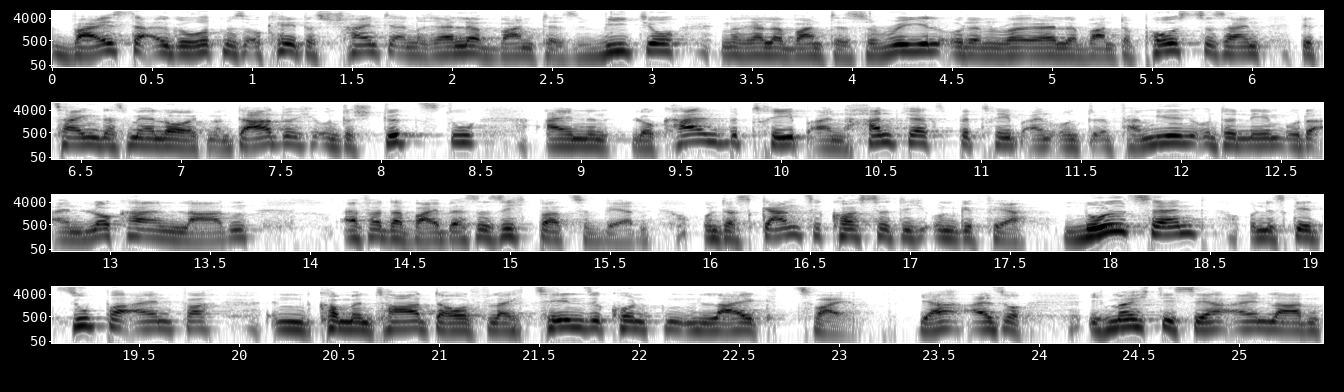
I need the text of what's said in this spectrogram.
weiß der Algorithmus, okay, das scheint ja ein relevantes Video, ein relevantes Reel oder ein relevanter Post zu sein. Wir zeigen das mehr Leuten und dadurch unterstützt du einen lokalen Betrieb, einen Handwerksbetrieb, ein Familienunternehmen oder einen lokalen Laden einfach dabei besser sichtbar zu werden. Und das Ganze kostet dich ungefähr 0 Cent und es geht super einfach. Ein Kommentar dauert vielleicht 10 Sekunden, ein Like 2. Ja, also ich möchte dich sehr einladen,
